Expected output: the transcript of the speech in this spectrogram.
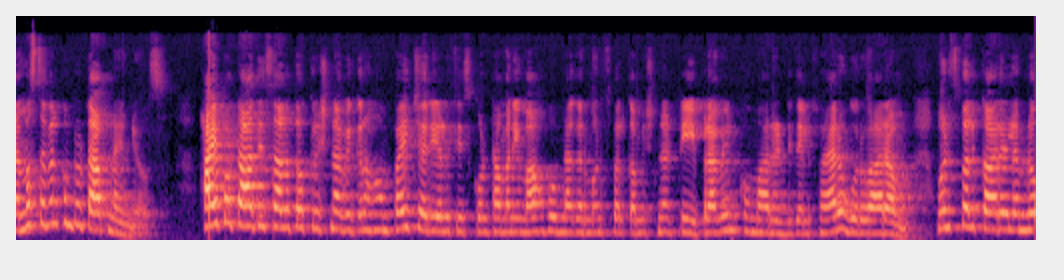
నమస్తే welcome to top nine news. High court ఆదేశాలతో కృష్ణ విగ్రహంపై చర్యలు తీసుకుంటామని Mahabubnagar municipal commissioner T Praveen Kumar Reddy తెలిపారు. గురువారం మున్సిపల్ కార్యాలయంలో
